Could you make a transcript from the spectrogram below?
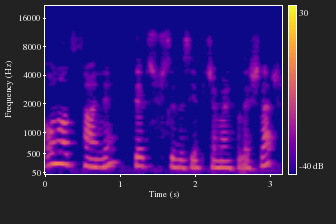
16 tane dev süslemesi yapacağım arkadaşlar.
